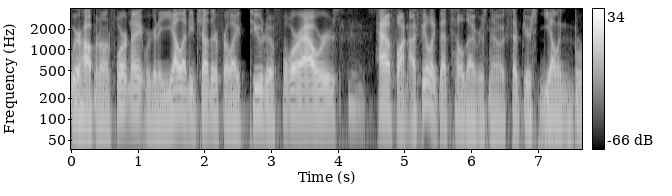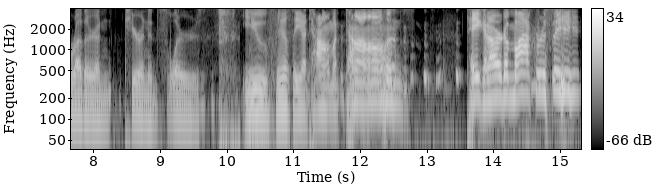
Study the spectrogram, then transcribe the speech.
We're hopping on Fortnite. We're going to yell at each other for like 2 to 4 hours have fun. I feel like that's Helldivers now, except you're yelling brother and tyrannid slurs. you filthy automatons! Taking our democracy!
